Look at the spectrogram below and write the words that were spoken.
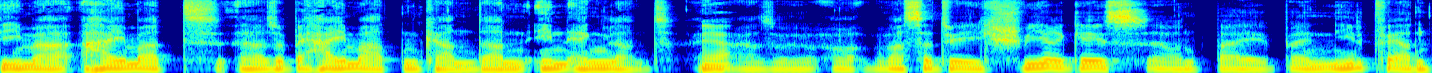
die man Heimat, also beheimaten kann, dann in England. Ja. Also was natürlich schwierig ist und bei, bei Nilpferden.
